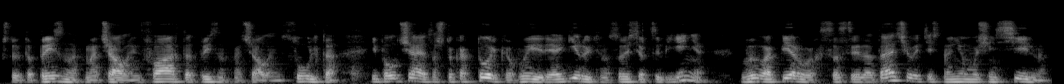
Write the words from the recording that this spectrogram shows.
что это признак начала инфаркта, признак начала инсульта. И получается, что как только вы реагируете на свое сердцебиение, вы, во-первых, сосредотачиваетесь на нем очень сильно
